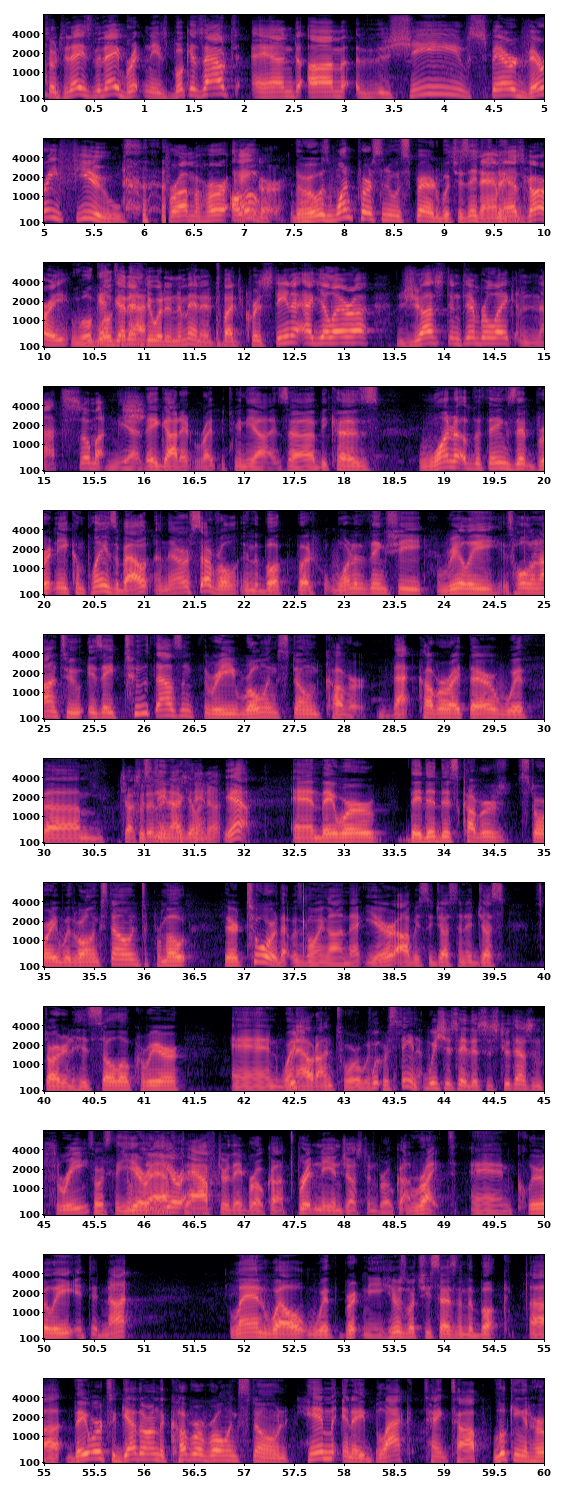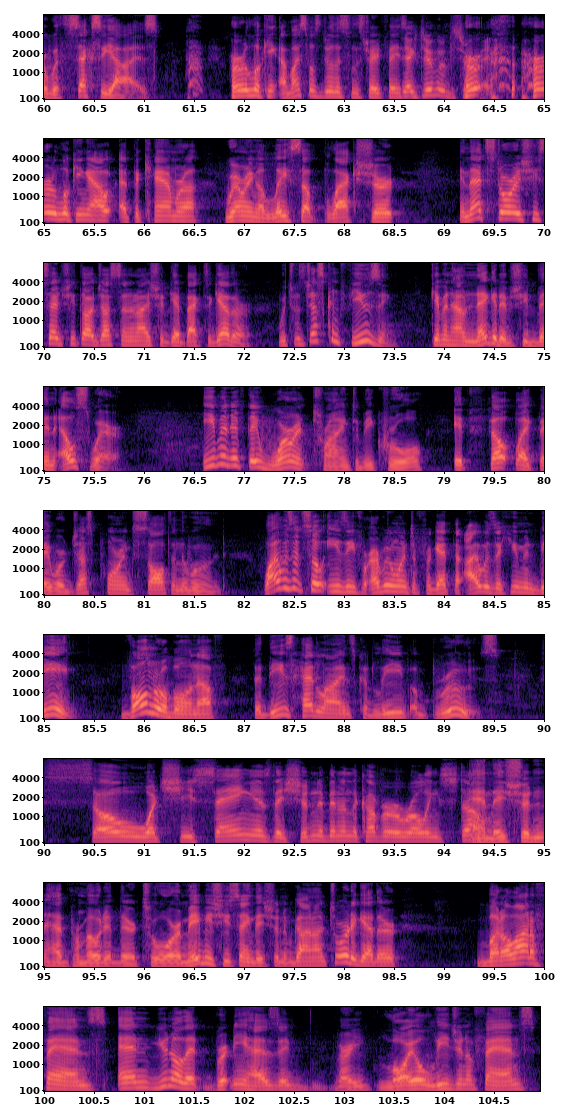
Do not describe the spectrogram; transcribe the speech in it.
So today's the day. Britney's book is out, and um, she spared very few from her Although, anger. There was one person who was spared, which is interesting. Sam. Asghari. We'll get to that. into it in a minute. But Christina Aguilera, Justin Timberlake, not so much. Yeah, they got it right between the eyes uh, because one of the things that Britney complains about, and there are several in the book, but one of the things she really is holding on to is a 2003 Rolling Stone cover. That cover right there with um, Justin and Christina Aguilera. Christina. Yeah, and they were they did this cover story with Rolling Stone to promote their tour that was going on that year. Obviously, Justin had just started his solo career and went out on tour with W- Christina. We should say this is 2003. So it's the So year a year after. after they broke up. Britney and Justin broke up. Right. And clearly it did not land well with Britney. Here's what she says in the book. Uh, they were together on the cover of Rolling Stone, him in a black tank top, looking at her with sexy eyes. Her looking, am I supposed to do this with a straight face? Yeah, do it with a her, straight face. her looking out at the camera, wearing a lace up black shirt. In that story, she said she thought Justin and I should get back together, which was just confusing, given how negative she'd been elsewhere. Even if they weren't trying to be cruel, it felt like they were just pouring salt in the wound. Why was it so easy for everyone to forget that I was a human being, vulnerable enough that these headlines could leave a bruise? So what she's saying is they shouldn't have been on the cover of Rolling Stone. and they shouldn't have promoted their tour. Maybe she's saying they shouldn't have gone on tour together. But a lot of fans, and you know that Britney has a very loyal legion of fans,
